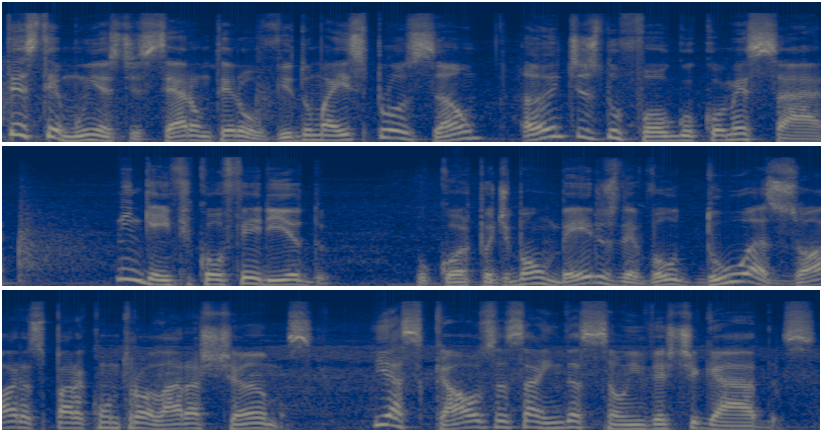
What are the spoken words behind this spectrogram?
Testemunhas disseram ter ouvido uma explosão antes do fogo começar. Ninguém ficou ferido. O Corpo de Bombeiros levou duas horas para controlar as chamas e as causas ainda são investigadas.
